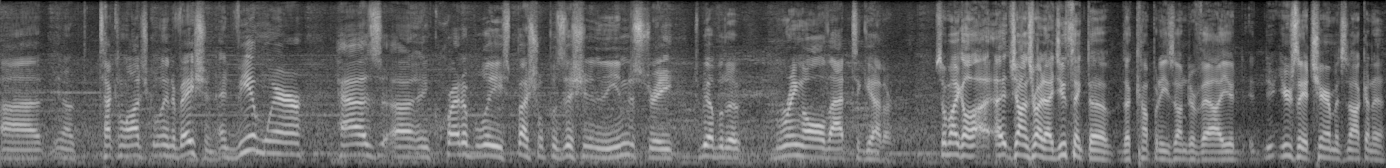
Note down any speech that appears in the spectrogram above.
uh, you know, technological innovation. And VMware has an incredibly special position in the industry to be able to bring all that together. So Michael, uh, John's right, I do think the, the company's undervalued. Usually a chairman's not going to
